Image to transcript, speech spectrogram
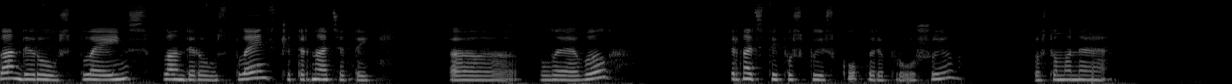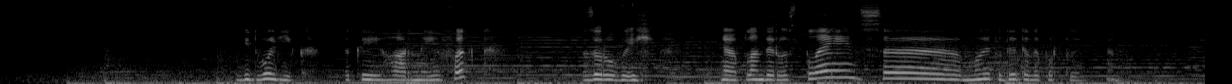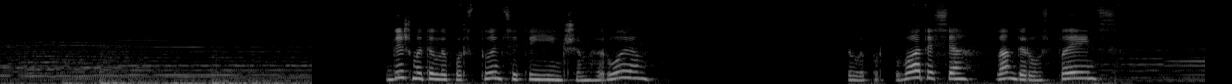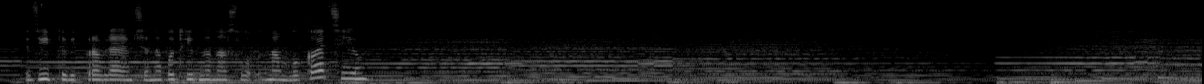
Planderous Plains. Planderous Plains, 14 е, левел. 14 по списку, перепрошую. Просто мене відволік такий гарний ефект зоровий. Е, Plains, е, ми туди телепортуємося. Куди ж ми телепортуємося та іншим героям? Телепортуватися. Landeros Plains. Звідти відправляємося на потрібну нам локацію.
